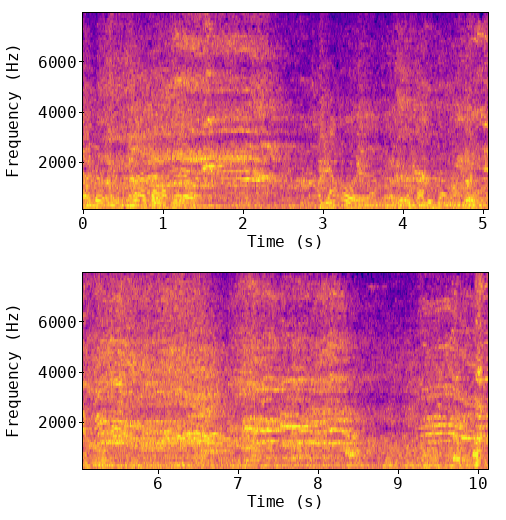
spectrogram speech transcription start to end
kilo cũng là cả thế rồi ở giá ổi rất là cả lúc đó là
